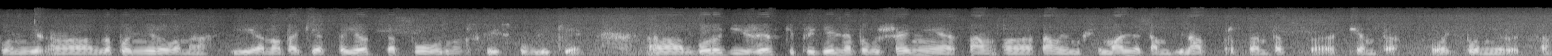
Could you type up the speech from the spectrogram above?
э, запланировано, и оно так и остается по Удмуртской республике. В городе Ижевске предельное повышение сам, самое максимальное, там 12% чем-то планируется.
